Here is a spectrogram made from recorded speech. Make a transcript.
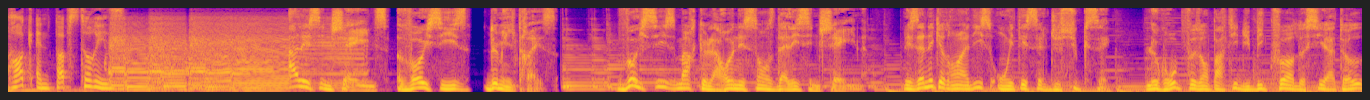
Rock and Pop Stories. Alice in Chains, Voices 2013. Voices marque la renaissance d'Alice in Chains. Les années 90 ont été celles du succès. Le groupe faisant partie du Big Four de Seattle,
